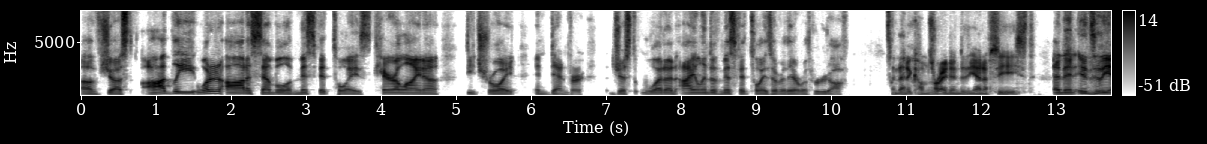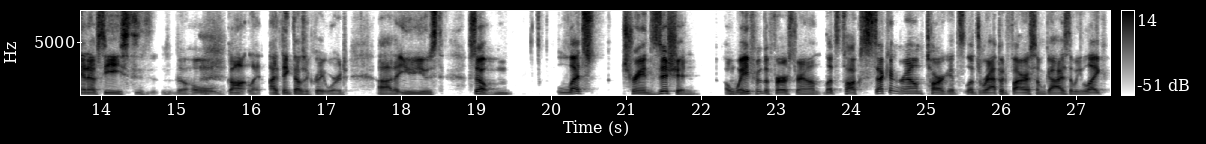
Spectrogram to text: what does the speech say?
of just oddly, what an odd assemble of misfit toys. Carolina, Detroit, and Denver. Just what an island of misfit toys over there with Rudolph. And then it comes right into the NFC East. And then into the NFC East, the whole gauntlet. I think that was a great word uh, that you used. So Mhm. let's transition away from the first round. Let's talk second round targets. Let's rapid fire some guys that we like.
